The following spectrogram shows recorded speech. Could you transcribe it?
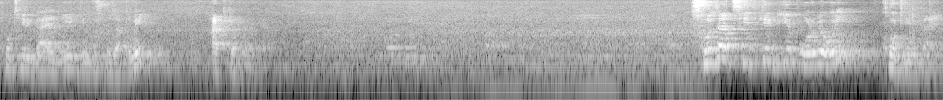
খুঁটির গায়ে গিয়ে কিন্তু সোজা তুমি আটকে পড়বে। সোজা ছিটকে গিয়ে পড়বে ওই খুঁটির গায়ে।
